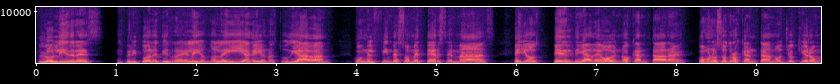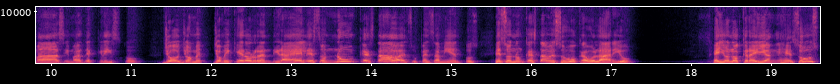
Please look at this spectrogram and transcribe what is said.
Los líderes espirituales de Israel, ellos no leían, ellos no estudiaban con el fin de someterse más. Ellos en el día de hoy no cantaran como nosotros cantamos, yo quiero más y más de Cristo. Yo, yo, me, yo me quiero rendir a Él. Eso nunca estaba en sus pensamientos. Eso nunca estaba en su vocabulario. Ellos no creían en Jesús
